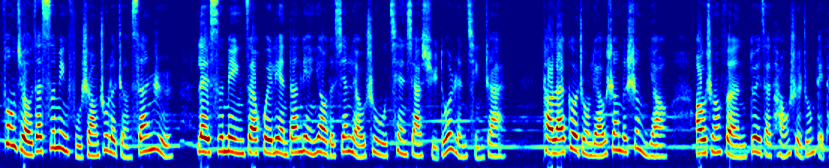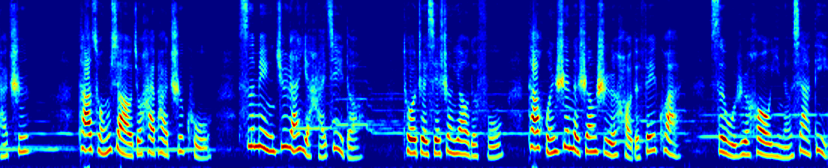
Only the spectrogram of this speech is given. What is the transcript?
凤九在司命府上住了整三日，累司命在会炼丹炼药的仙疗处欠下许多人情债，讨来各种疗伤的圣药，熬成粉兑在糖水中给他吃。他从小就害怕吃苦，司命居然也还记得。托这些圣药的福，他浑身的伤势好得飞快，四五日后已能下地。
